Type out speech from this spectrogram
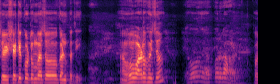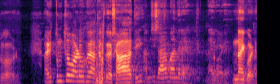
शे- शेट्ये कुटुंबाचो गणपती. हो. वाडो खंयचो? हो कोरगांव वाडो कोरगांव वाडो आणि तुमचो वाडो खंय आतां शाळा आहा ती? आमची शाळा मांद्रे नायकवाड्या नायकवाडे.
